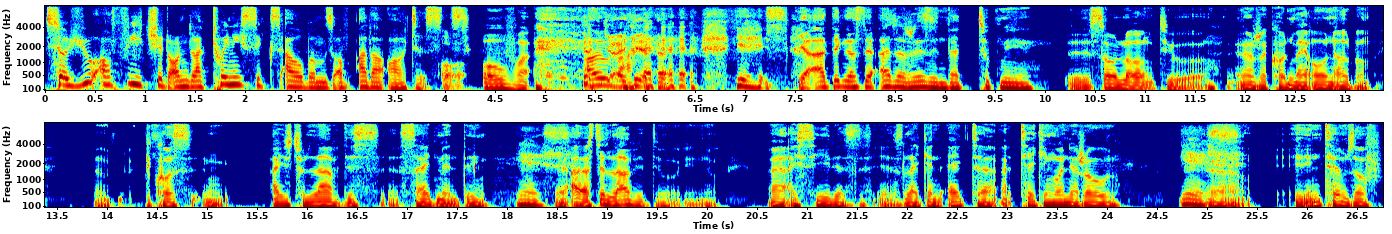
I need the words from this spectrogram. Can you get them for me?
so you are featured on like 26 albums of other artists. O- over. Over, yeah. yes, yeah, I think that's the other reason that took me uh, so long to uh, record my own album. Um, because um, I used to love this uh, sideman thing. yes, Yeah, I I still love it though, you know. Uh, I see it as, as like an actor uh, taking on a role, yes, uh, in terms of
